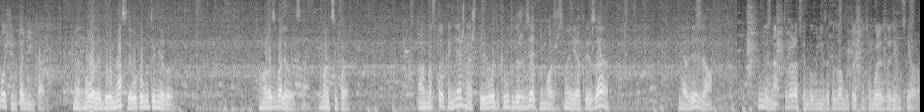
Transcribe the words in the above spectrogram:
очень тоненькое. Нет, ну вот, я беру мясо, его как будто нету. Оно разваливается. Ну, типа, оно настолько нежное, что его как будто даже взять не можешь. Смотри, я отрезаю. Нет, здесь взял. Ну, не знаю, второй раз я бы его не заказал бы точно, тем более за 11 евро.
